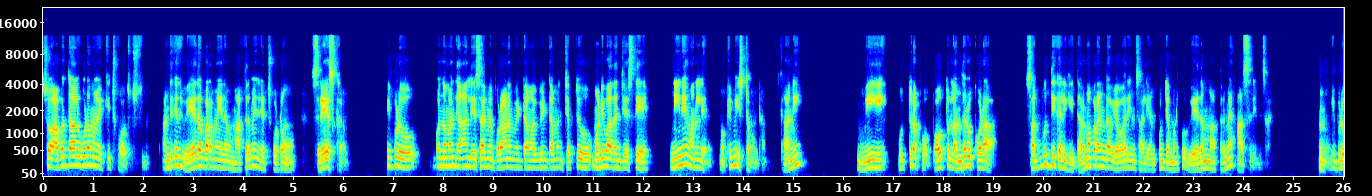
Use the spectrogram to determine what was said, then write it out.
సో అబద్ధాలు కూడా మనం ఎక్కించుకోవాల్సి వస్తుంది. అందుకని వేదపరమైనవి మాత్రమే నేర్చుకోవటం శ్రేయస్కరం. ఇప్పుడు కొంతమంది "ఆ, లేదు సార్ మేము పురాణం వింటాం అవి వింటామని చెప్తూ మొండివాదం చేస్తే నేనేం అనలేను. ఓకే మీ ఇష్టం అంటాను. కానీ మీ పుత్ర పౌ- పౌత్రులందరూ కూడా సద్బుద్ధి కలిగి ధర్మపరంగా వ్యవహరించాలి అనుకుంటే మటుకు వేదం మాత్రమే ఆశ్రయించాలి. ఇప్పుడు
